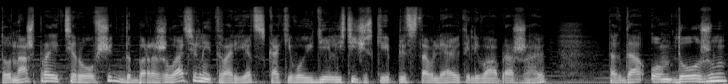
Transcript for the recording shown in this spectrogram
то наш проектировщик – доброжелательный творец, как его идеалистически представляют или воображают, тогда он должен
